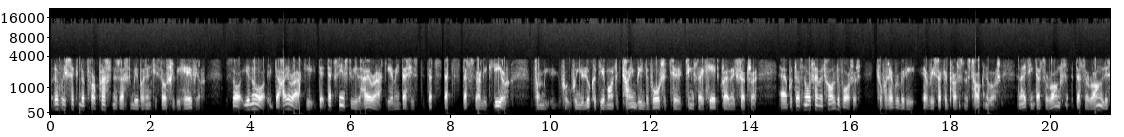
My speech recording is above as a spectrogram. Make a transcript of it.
but every second or third person is asking me about antisocial behaviour. So you know the hierarchy that, that seems to be the hierarchy. I mean that is that's that's that's fairly clear from when you look at the amount of time being devoted to things like hate crime, etc. Uh, but there's no time at all devoted to what everybody, every second person is talking about. And I think that's a wrong, that's a wrong list,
